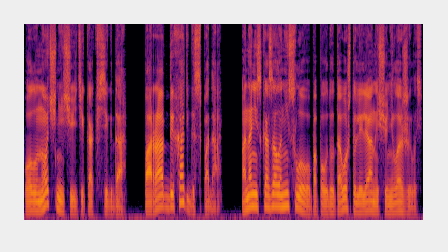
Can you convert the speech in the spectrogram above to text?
«Полуночничаете, как всегда. Пора отдыхать, господа». Она не сказала ни слова по поводу того, что Лилиан еще не ложилась.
